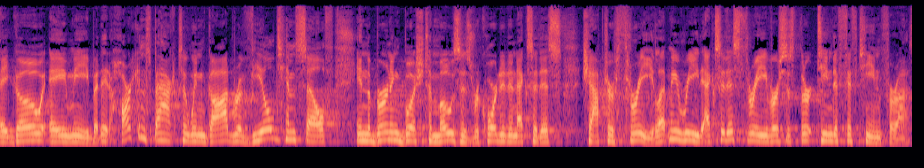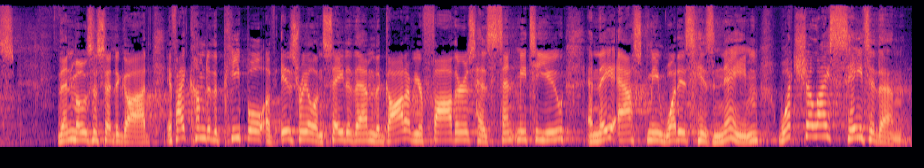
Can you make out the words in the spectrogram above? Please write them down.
Ego, eimi, But it harkens back to when God revealed himself in the burning bush to Moses, recorded in Exodus chapter 3. Let me read Exodus 3, verses 13 to 15 for us. Then Moses said to God, If I come to the people of Israel and say to them, The God of your fathers has sent me to you, and they ask me, What is his name? What shall I say to them?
